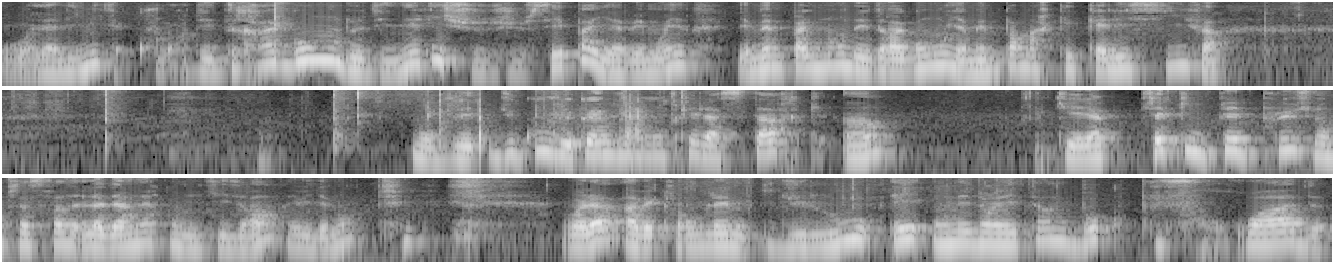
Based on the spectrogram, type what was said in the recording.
ou à la limite la couleur des dragons de Daenerys, je, ne sais pas, il y avait moyen. Il n'y a même pas le nom des dragons, il n'y a même pas marqué Khaleesi, enfin. Bon, du coup, je vais quand même vous montrer la Stark, hein, qui est la, celle qui me plaît le plus, donc ça sera la dernière qu'on utilisera, évidemment. Voilà, avec l'emblème du loup. Et on est dans les teintes beaucoup plus froides,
